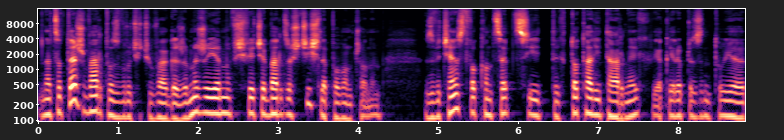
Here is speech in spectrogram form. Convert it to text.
na co też warto zwrócić uwagę, że my żyjemy w świecie bardzo ściśle połączonym. Zwycięstwo koncepcji tych totalitarnych, jakie reprezentuje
